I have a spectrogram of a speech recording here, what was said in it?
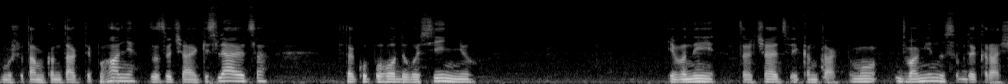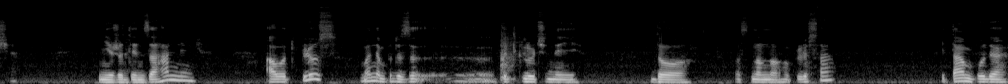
Тому що там контакти погані, зазвичай окисляються в таку погоду в осінню. і вони втрачають свій контакт. Тому два мінуси буде краще, ніж один загальний. А от плюс в мене буде е, підключений до основного плюса, і там буде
